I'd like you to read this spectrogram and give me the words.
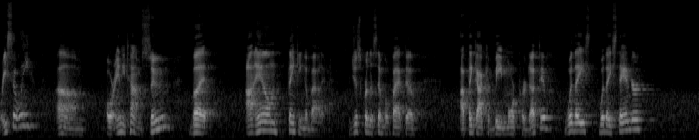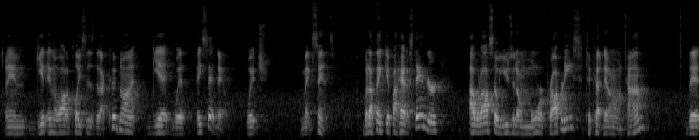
recently um, or anytime soon, but I am thinking about it just for the simple fact of I think I could be more productive with a with a stander and get in a lot of places that I could not get with a set down which makes sense. But I think if I had a stander, I would also use it on more properties to cut down on time that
